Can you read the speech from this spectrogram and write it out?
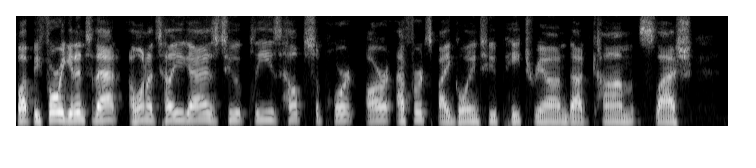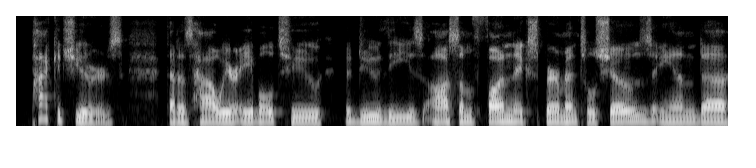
But before we get into that, I want to tell you guys to please help support our efforts by going to patreon.com slash pocket shooters. That is how we are able to do these awesome, fun, experimental shows and uh,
